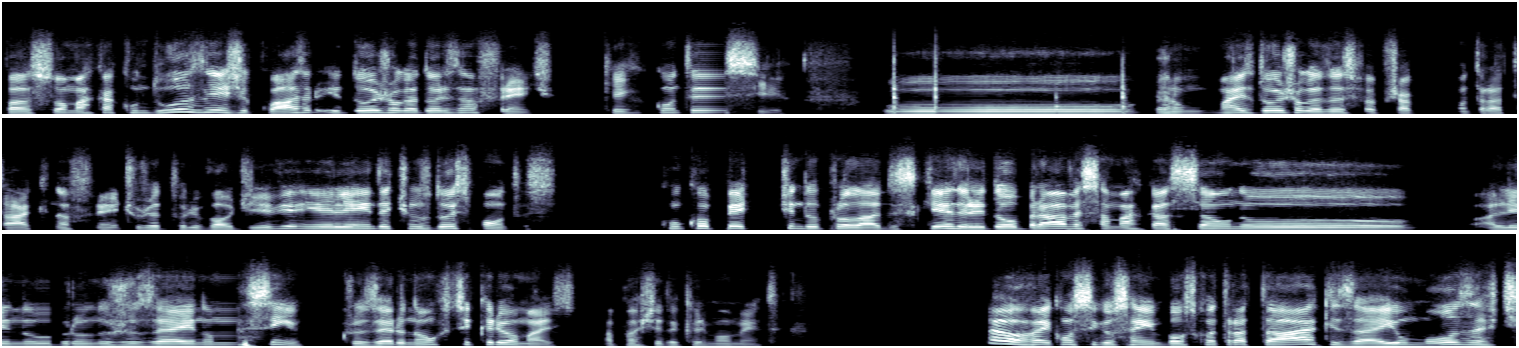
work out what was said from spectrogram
passou a marcar com duas linhas de quatro e dois jogadores na frente. O que, que acontecia? O... Eram mais dois jogadores para puxar contra-ataque na frente, o Getúlio e o Valdívia, e ele ainda tinha os dois pontas. Com o Copete indo para o lado esquerdo, ele dobrava essa marcação no ali no Bruno José e no Marcinho. O Cruzeiro não se criou mais a partir daquele momento. Aí o Havaí conseguiu sair em bons contra-ataques, aí o Mozart,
